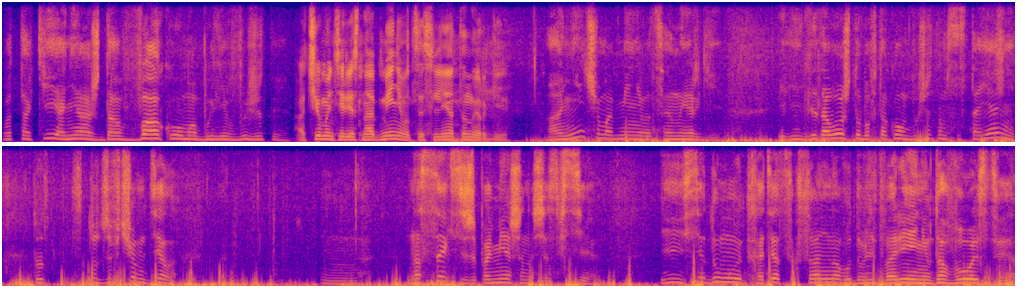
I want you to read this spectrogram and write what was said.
вот такие, они аж до вакуума были выжатые. А чем интересно обмениваться, если нет энергии? а нечем обмениваться энергией. И для того, чтобы в таком выжатом состоянии, тут, тут же в чем дело? На сексе же помешаны сейчас все. И все думают, хотят сексуального удовлетворения, удовольствия.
